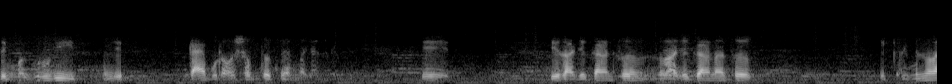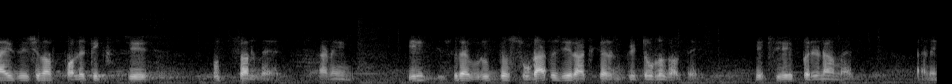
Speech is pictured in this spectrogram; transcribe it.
ते मजुरी म्हणजे काय बोलावं शब्दच नाही माझ्या ते ते राजकारणाचं राजकारणाचं क्रिमिनलायझेशन ऑफ पॉलिटिक्स जे होत चाललंय आणि एक दुसऱ्या विरुद्ध सुडाचं जे राजकारण पेटवलं जात आहे त्याचे हे परिणाम आहेत. आणि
